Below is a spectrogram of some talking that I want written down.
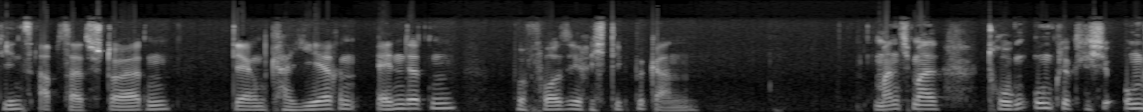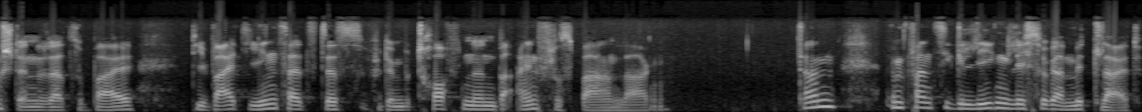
die ins Abseits steuerten, deren Karrieren endeten, bevor sie richtig begannen. Manchmal trugen unglückliche Umstände dazu bei, die weit jenseits des für den Betroffenen beeinflussbaren lagen. Dann empfand sie gelegentlich sogar Mitleid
